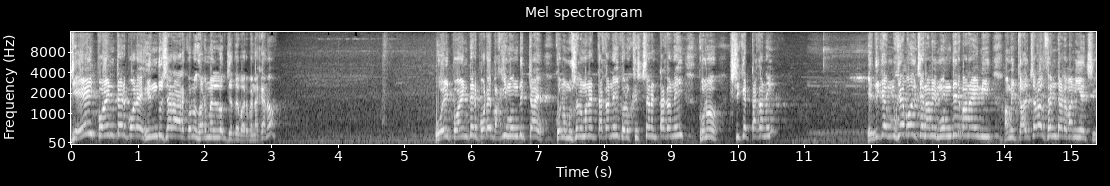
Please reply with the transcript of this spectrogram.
যে এই পয়েন্টের পরে হিন্দু ছাড়া আর কোনো ধর্মের লোক যেতে পারবে না। কেন? ওই পয়েন্টের পরে বাকি মন্দিরটায় কোনো মুসলমানের টাকা নেই, কোনো খ্রিস্টানের টাকা নেই, কোনো শিখের টাকা নেই। এদিকে মুখে বলছেন, আমি মন্দির বানাইনি, আমি কালচারাল সেন্টার বানিয়েছি।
